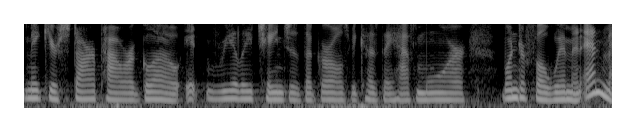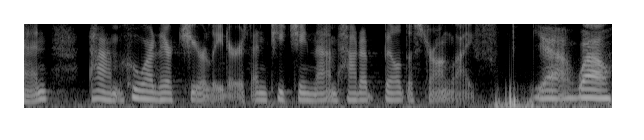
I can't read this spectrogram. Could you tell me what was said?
make your star power glow. It really changes the girls because they have more wonderful women and men um, who are their cheerleaders and teaching them how to build a strong life. Yeah, wow.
